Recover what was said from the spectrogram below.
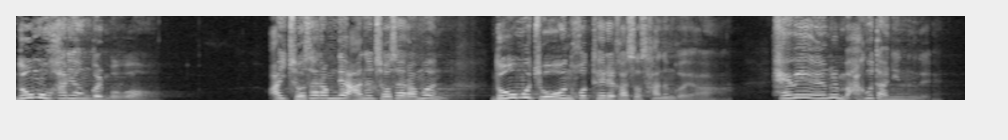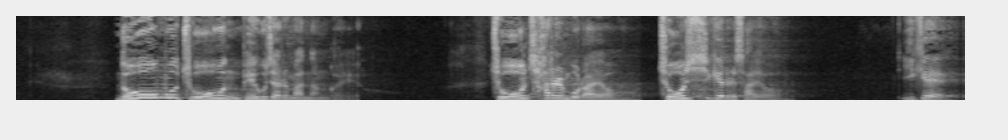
너무 화려한 걸 먹어. 아니, 저 사람, 내 아는 저 사람은 너무 좋은 호텔에 가서 사는 거야. 해외여행을 마구 다니는데. 너무 좋은 배우자를 만난 거예요. 좋은 차를 몰아요. 좋은 시계를 사요. 이게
